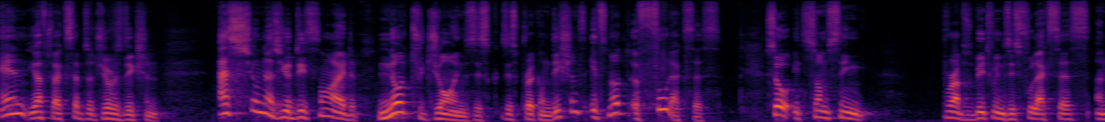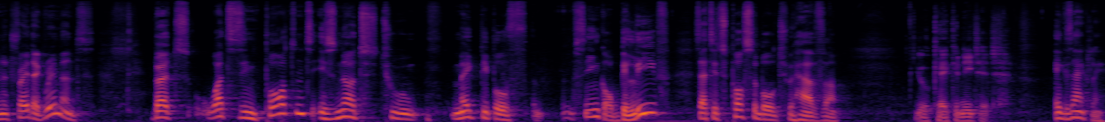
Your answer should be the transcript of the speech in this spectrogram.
and you have to accept the jurisdiction. As soon as you decide not to join this, these preconditions, it's not a full access. So it's something perhaps between this full access and a trade agreement. But what's important is not to make people th- think or believe that it's possible to have. Uh, Your cake and eat it. exactly.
